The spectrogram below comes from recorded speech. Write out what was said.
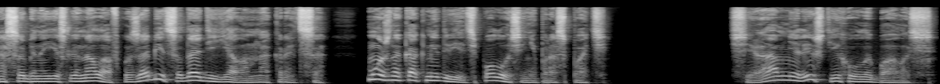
Особенно если на лавку забиться да одеялом накрыться. Можно, как медведь, полосени проспать. Вся мне лишь тихо улыбалась.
